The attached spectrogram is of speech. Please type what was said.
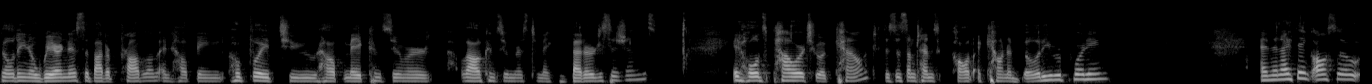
building awareness about a problem and helping hopefully to help make consumers allow consumers to make better decisions it holds power to account. This is sometimes called accountability reporting. And then i think also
